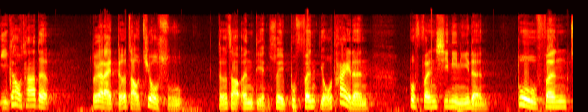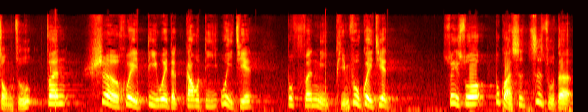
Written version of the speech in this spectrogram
依靠他的，都要来得着救赎，得着恩典。所以不分犹太人，不分希利尼人，不分种族，分社会地位的高低位阶，不分你贫富贵贱。所以说，不管是自主的、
